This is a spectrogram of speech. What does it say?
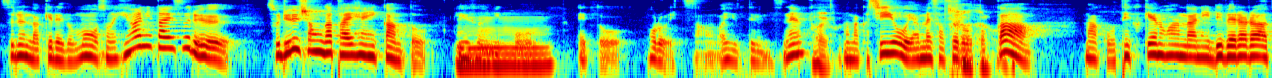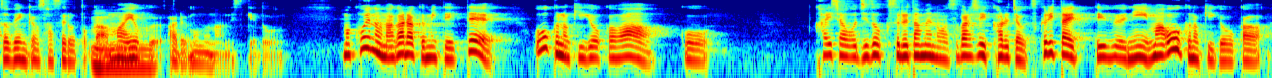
するんだけれども、その批判に対するソリューションが大変いかんというふうにこう、うんえっと、ホロイツさんは言ってるんですね。はい。まあなんか CEO を辞めさせろとか、まあこうテク系のファンダーにリベラルアーツを勉強させろとか、うんまあよくあるものなんですけど、まあこういうのを長らく見ていて、多くの起業家は、こう、会社を持続するための素晴らしいカルチャーを作りたいっていうふうに、まあ多くの起業家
